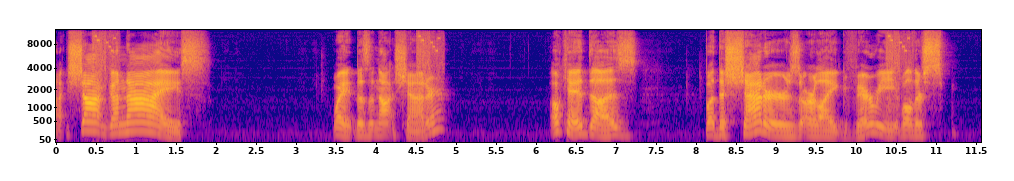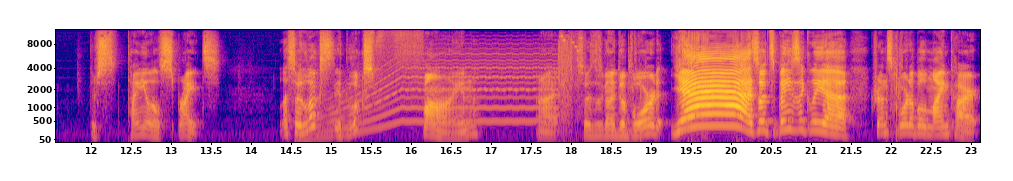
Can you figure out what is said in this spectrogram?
Right, shotgun ice. Wait, does it not shatter? Okay, it does. But the shatters are like very well. There's there's tiny little sprites. So it looks it looks fine. All right. So this is going to do a board. Yeah. So it's basically a transportable minecart.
